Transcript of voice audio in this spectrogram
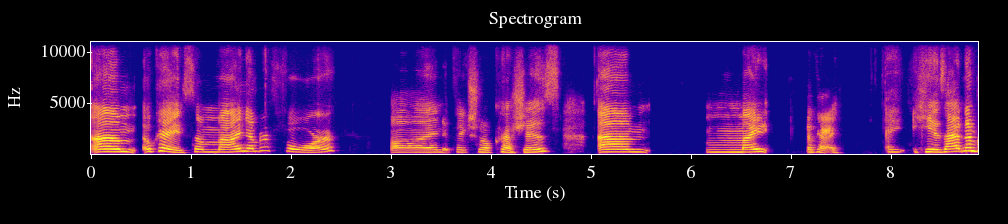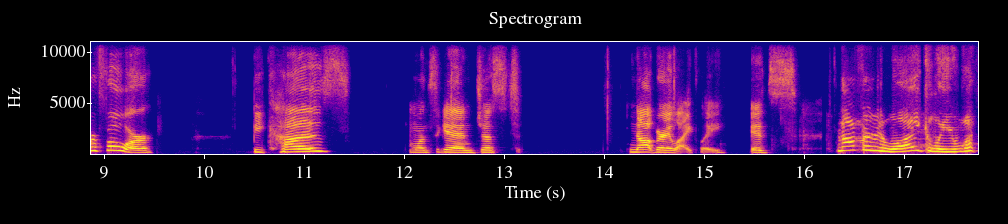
Um, okay, so my number four on fictional crushes. Um my okay. I- He is at number four because once again, just not very likely. It's Not very likely. What?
